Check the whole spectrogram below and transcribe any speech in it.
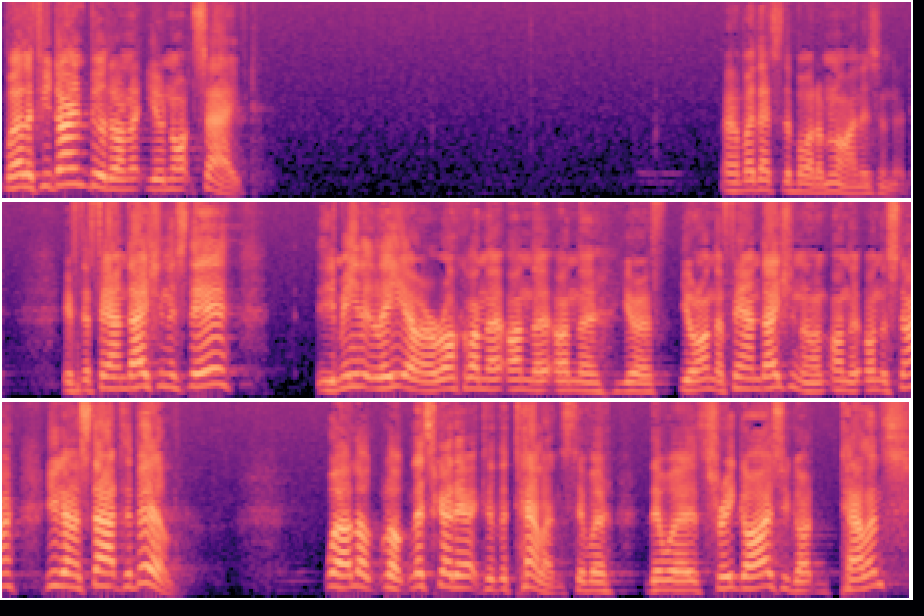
Well, if you don't build on it, you're not saved. Uh, but that's the bottom line, isn't it? If the foundation is there, immediately you're a rock on the, on the, on the, you're, you're on the foundation, on, on, the, on the stone, you're going to start to build. Well, look, look, let's go back to the talents. There were, there were three guys who got talents.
